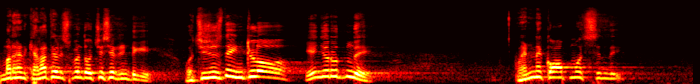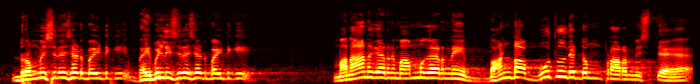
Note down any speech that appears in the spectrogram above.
మరి ఆయనకి ఎలా తెలిసిపోయింది? వచ్చేసాడు ఇంటికి. వచ్చి చూస్తే ఇంట్లో ఏం జరుగుతుంది? వెంటనే కోపం వచ్చింది డ్రమ్ విసిరేసాడు బయటికి బైబిల్ విసిరేసాడు బయటికి. మా నాన్నగారిని మా అమ్మగారిని బండా బూతులు తిట్టడం ప్రారంభిస్తే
